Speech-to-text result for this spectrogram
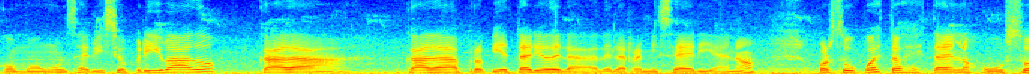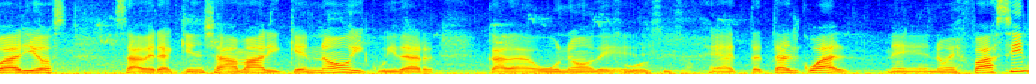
como un servicio privado cada cada propietario de la, de la remisería. ¿no? Por supuesto está en los usuarios saber a quién llamar y quién no y cuidar cada uno de eh, tal cual. Eh, no es fácil,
